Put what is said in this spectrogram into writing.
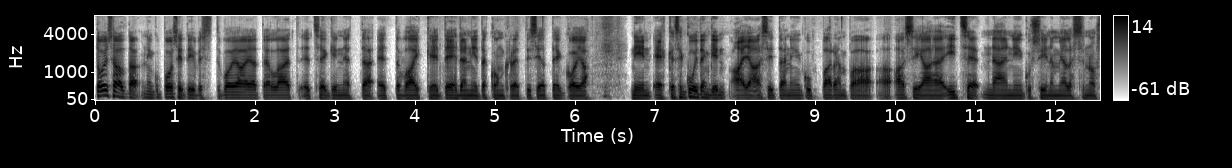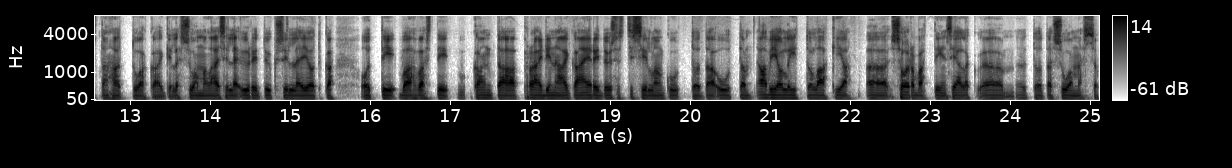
Toisaalta niin kuin positiivisesti voi ajatella, että, että sekin, että, että vaikkei tehdä niitä konkreettisia tekoja – niin ehkä se kuitenkin ajaa sitä niin kuin parempaa asiaa. Ja itse näen niin kuin siinä mielessä nostan hattua kaikille suomalaisille yrityksille, jotka otti vahvasti kantaa Pridein aikaan, erityisesti silloin, kun tota uutta avioliittolakia äh, sorvattiin siellä äh, tota Suomessa,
